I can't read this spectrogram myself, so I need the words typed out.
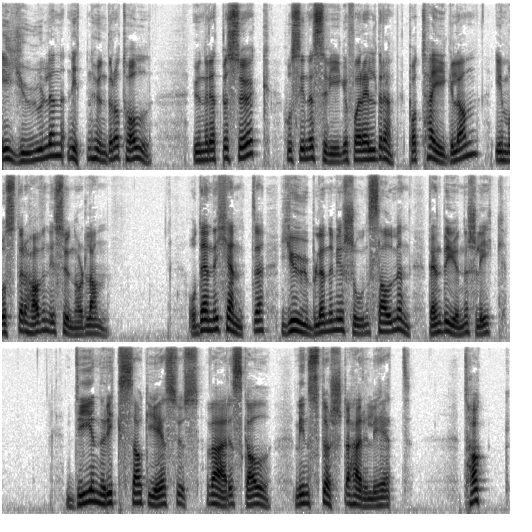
i julen 1912 under et besøk hos sine svigerforeldre på Teigeland i Mosterhavn i Sunnhordland. Og denne kjente, jublende misjonssalmen, den begynner slik. Din rikssak, Jesus, være skal, min største herlighet. Takk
